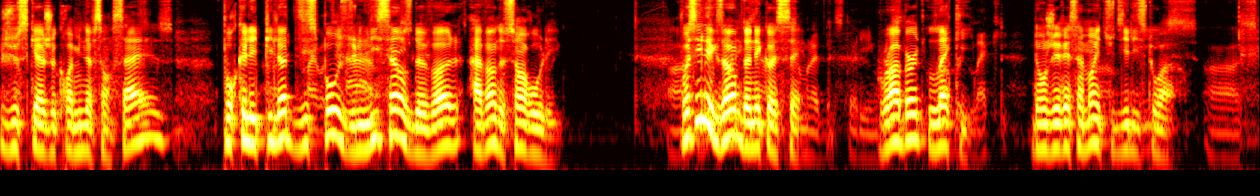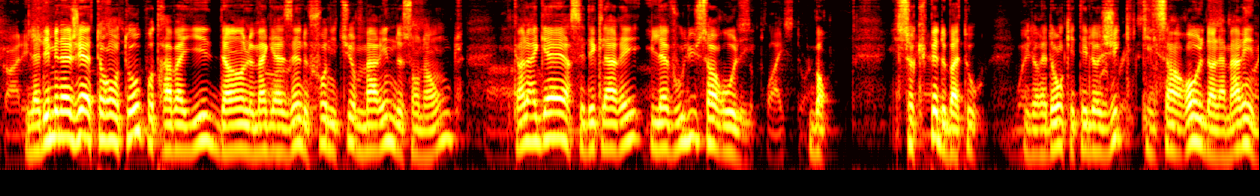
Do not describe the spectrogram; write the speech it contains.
jusqu'à, je crois, 1916, pour que les pilotes disposent d'une licence de vol avant de s'enrôler. Voici l'exemple d'un Écossais, Robert Leckie, dont j'ai récemment étudié l'histoire. Il a déménagé à Toronto pour travailler dans le magasin de fournitures marines de son oncle. Et quand la guerre s'est déclarée, il a voulu s'enrôler. Bon, il s'occupait de bateaux. Il aurait donc été logique qu'il s'enrôle dans la marine.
